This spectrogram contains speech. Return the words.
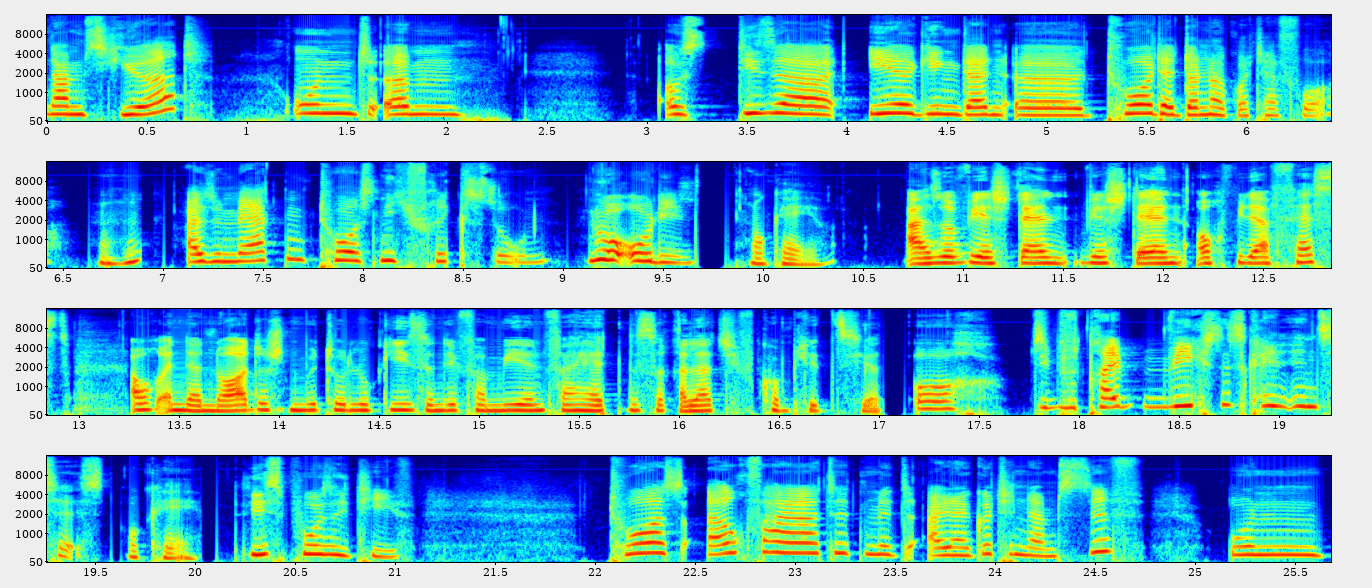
namens Jörd. Und ähm, aus dieser Ehe ging dann äh, Thor, der Donnergott, hervor. Mhm. Also merken, Thor ist nicht Fricks Sohn. Nur Odin. Okay. Also wir stellen, wir stellen auch wieder fest, auch in der nordischen Mythologie sind die Familienverhältnisse relativ kompliziert. Och, sie betreiben wenigstens keinen Inzest. Okay. Sie ist positiv. Thor ist auch verheiratet mit einer Göttin namens Sif und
